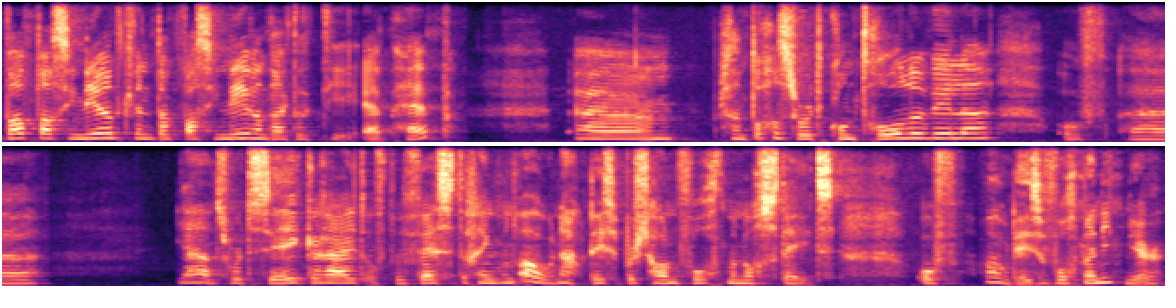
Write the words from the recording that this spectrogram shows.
wel fascinerend. Ik vind het ook fascinerend dat ik die app heb. Um, ze dan toch een soort controle willen. Of uh, ja, een soort zekerheid of bevestiging van... oh, nou, deze persoon volgt me nog steeds. Of, oh, deze volgt mij niet meer.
